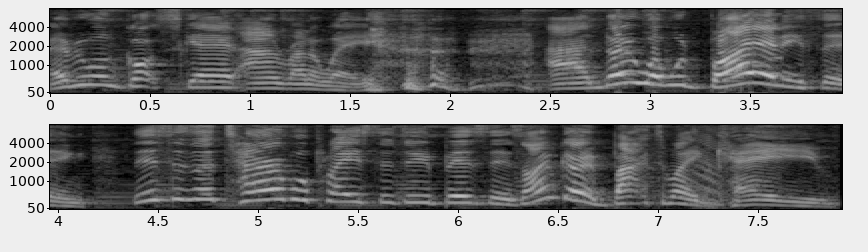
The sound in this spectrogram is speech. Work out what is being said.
Everyone got scared and ran away. and no one would buy anything. This is a terrible place to do business. I'm going back to my cave.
